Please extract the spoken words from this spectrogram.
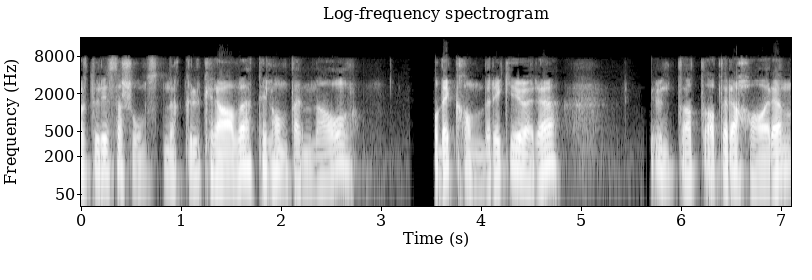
autorisasjonsnøkkelkravet til håndterminalen. Og det kan dere ikke gjøre unntatt at dere har en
